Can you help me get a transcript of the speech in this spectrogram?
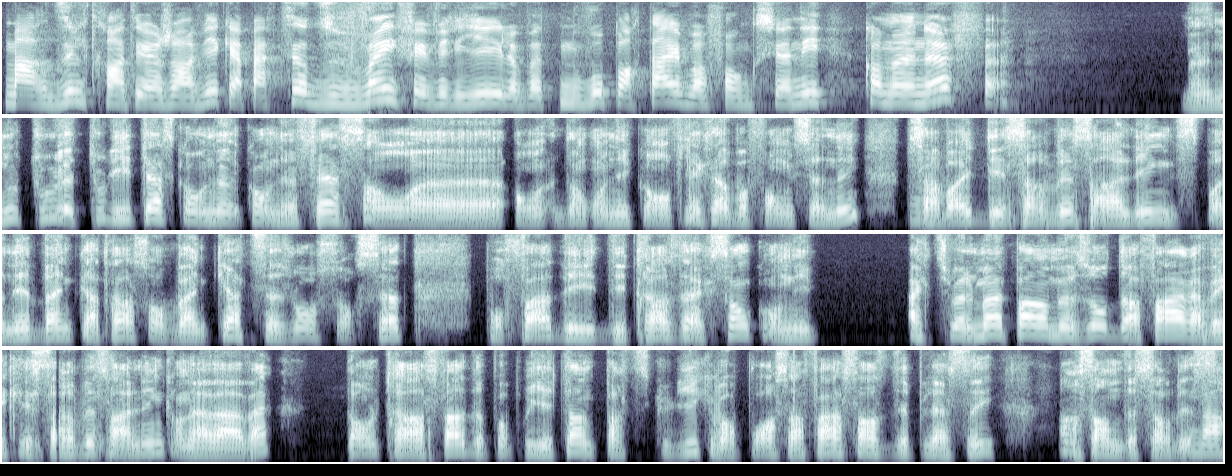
mardi le 31 janvier, qu'à partir du 20 février, là, votre nouveau portail va fonctionner comme un œuf? Ben, nous, tous, tous les tests qu'on a, qu'on a faits sont. euh, on- donc, on est confiant que ça va fonctionner. Ça va être des services en ligne disponibles 24 heures sur 24, 7 jours sur 7 pour faire des, des transactions qu'on n'est actuellement pas en mesure de faire avec les services en ligne qu'on avait avant, dont le transfert de propriété en particulier qui va pouvoir se faire sans se déplacer en centre de service. Bon.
